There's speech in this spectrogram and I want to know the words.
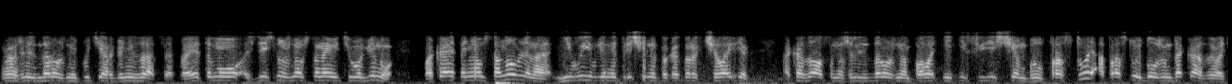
а, железнодорожные пути организация. Поэтому здесь нужно установить его вину. Пока это не установлено, не выявлены причины, по которых человек оказался на железнодорожном полотне и в связи с чем был простой, а простой должен доказывать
